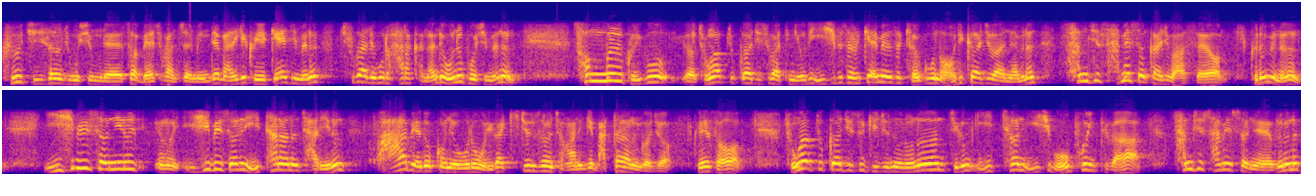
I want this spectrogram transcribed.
그 지지선을 중심으로 해서 매수 관점인데 만약에 그게 깨지면은 추가적으로 하락한다. 근데 오늘 보시면은 선물 그리고 어, 종합주가 지수 같은 경우도 21선을 깨면서 결국은 어디까지 왔냐면은 33일선까지 왔어요. 그러면은 21선을 어, 21선을 이탈하는 자리는 과매도권역으로 우리가 기준선을 정하는 게 맞다라는 거죠. 그래서 종합주가지수 기준으로는 지금 2025포인트가 33일선이에요. 그러면은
